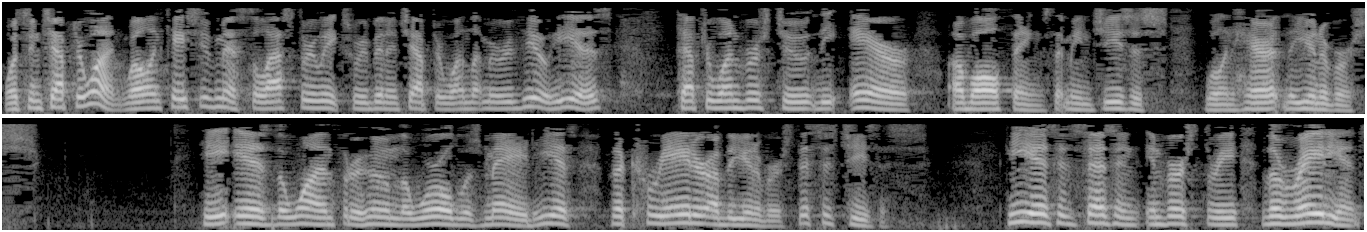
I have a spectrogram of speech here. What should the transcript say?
what's in chapter 1? Well, in case you've missed the last three weeks we've been in chapter 1, let me review. He is, chapter 1, verse 2, the heir of all things. That means Jesus will inherit the universe. He is the one through whom the world was made. He is the creator of the universe. This is Jesus. He is, it says in, in verse 3, the radiance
